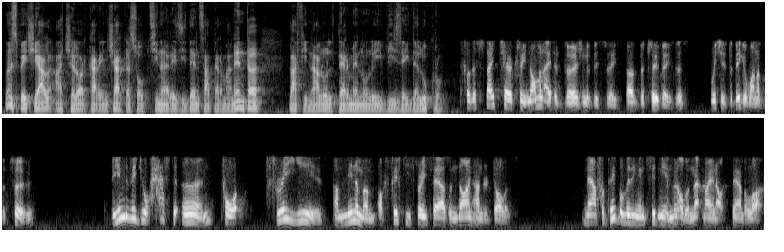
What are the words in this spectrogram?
în special a celor care încearcă să obțină rezidența permanentă la finalul termenului vizei de lucru. For the state territory nominated version of, this, of the two visas, which is the bigger one of the two, the individual has to earn for three years a minimum of $53,900. Now, for people living in Sydney and Melbourne, that may not sound a lot.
